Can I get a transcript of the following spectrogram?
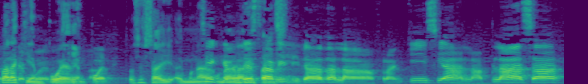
Para, quien, puede. Entonces hay, una, sí, una que dé estabilidad a la franquicia, a la plaza,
